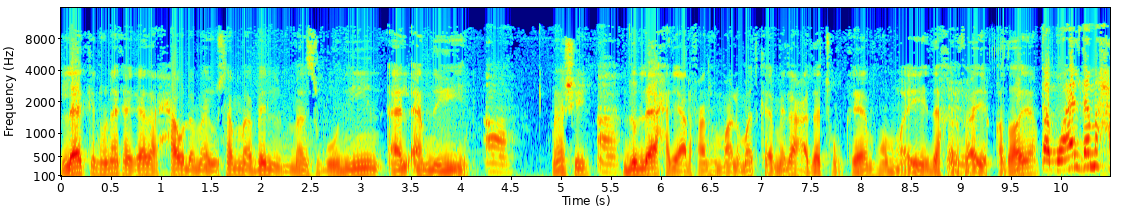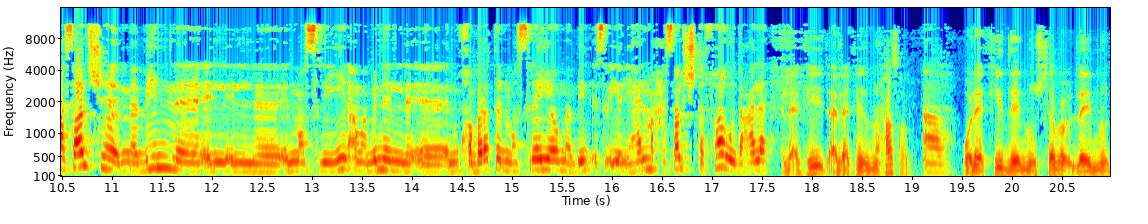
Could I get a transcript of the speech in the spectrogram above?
لكن هناك جدل حول ما يسمى بالمسجونين الأمنيين. آه. ماشي؟ آه. دول لا أحد يعرف عنهم معلومات كاملة عددهم كام هم إيه دخلوا في أي قضايا. طب وهل ده ما حصلش ما بين ال- ال- المصريين أو ما بين ال- المخابرات المصرية وما بين إسرائيل؟ يعني هل ما حصلش تفاوض على الأكيد الأكيد إنه حصل. آه. والاكيد لأنه السبب لأنه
